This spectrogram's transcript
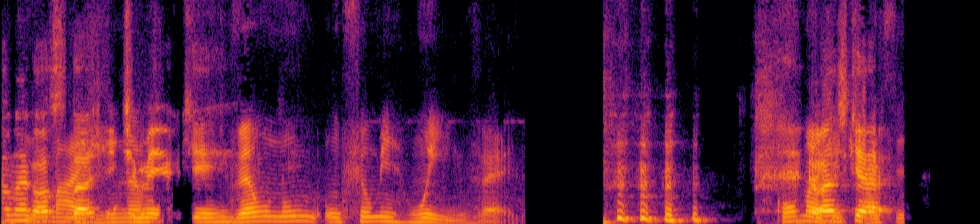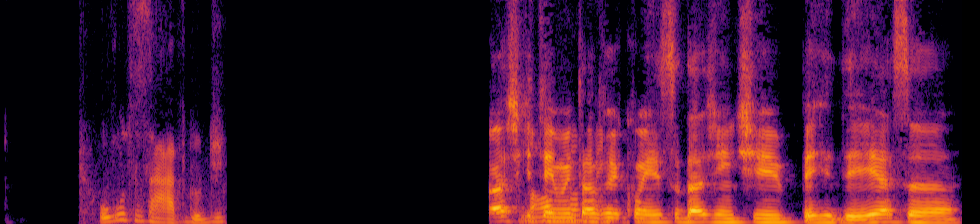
É um negócio Imagina da gente meio que. Ver um, um filme ruim, velho. Como eu acho que é... usado de eu acho que tem muito a ver com isso da gente perder essa,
